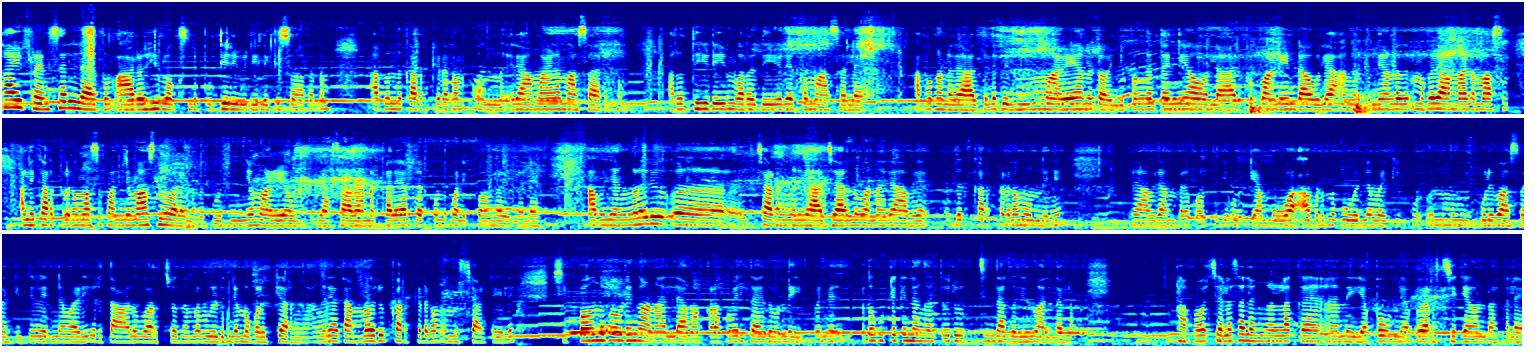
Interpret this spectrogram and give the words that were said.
Hi friends എല്ലാവർക്കും ആരോഹി വ്ളോഗ്സിന്റെ പുതിയൊരു വീഡിയോയിലേക്ക് സ്വാഗതം. അപ്പം ഇന്ന് കർക്കിടകം ഒന്ന് രാമായണ മാസം ആരംഭം അറുതിയുടെയും വറുതിയുടെയും ഒക്കെ മാസമല്ലേ അപ്പോൾ കണ്ടോ രാവിലത്തെ പെരും മഴയാണ് കേട്ടോ ഇനിയിപ്പോൾ അങ്ങനെ തന്നെയാവില്ല ആർക്കും പണി ഉണ്ടാവില്ല അങ്ങനെ തന്നെയാണുള്ളത് നമുക്ക് രാമായണ മാസം അല്ലെങ്കിൽ കർക്കിടക മാസം പഞ്ഞമാസം എന്ന് പറയുന്നത്. പൊരിഞ്ഞ മഴയും സാധാരണക്കാരെ ആൾക്കാർക്കൊന്നും പണിക്ക് പോകാൻ കഴിയില്ല അല്ലേ? അപ്പോൾ ഞങ്ങളൊരു ചടങ്ങിൽ ആചാരം എന്ന് പറഞ്ഞാൽ രാവിലെ ഇത് കർക്കിടകം ഒന്നിന് രാവിലെ അമ്പലക്കുളത്തേക്ക് കുളിക്കാൻ പോവുക അവിടെ നിന്ന് പോരുന്ന വഴിക്ക് ഒന്ന് മുങ്ങിക്കുളി പാസ്സാക്കിയിട്ട് വരുന്ന വഴി ഒരു താൾ പറിച്ച് വന്ന് നമ്മളെ വീടിന്റെ മുകളിലേക്ക് ഇറങ്ങുക അങ്ങനെയായിട്ട് നമ്മളൊരു കർക്കിടകം ഒന്ന് സ്റ്റാർട്ട് ചെയ്യൽ പക്ഷെ ഇപ്പോൾ ഒന്നും ഇപ്പോൾ എവിടെയും കാണാനില്ല. മക്കളൊക്കെ വലുതായതുകൊണ്ട്. ഇപ്പം ഇപ്പോഴത്തെ കുട്ടിയൊക്കെ ഇനി അങ്ങനത്തെ ഒരു ചിന്താഗതിയൊന്നും അല്ലല്ലോ. അപ്പോൾ ചില സ്ഥലങ്ങളിലൊക്കെ നെയ്യപ്പം ഉണ്ണിയപ്പം ഇറച്ചിയൊക്കെ ഉണ്ടാക്കല്ലേ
